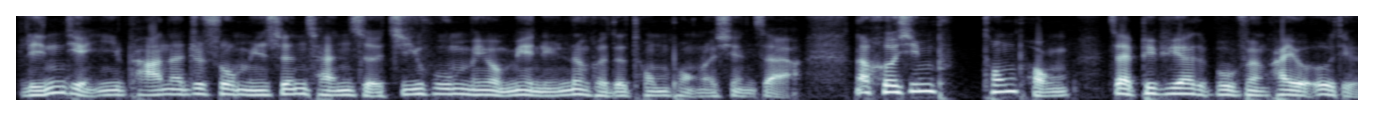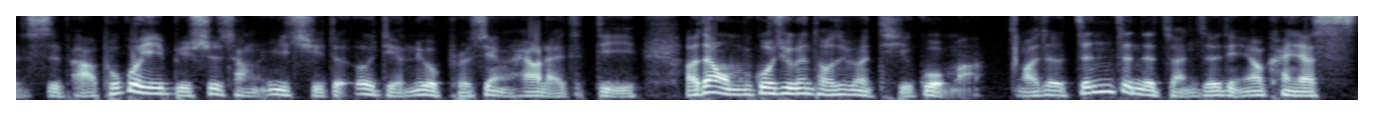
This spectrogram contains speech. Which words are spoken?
零点一趴，那就说明生产者几乎没有面临任何的通膨了。现在啊，那核心通膨在 PPI 的部分还有二点四趴，不过也比市场预期的二点六 percent 还要来得低。好，但我们过去跟投资朋友提过嘛，啊，这真正的转折点要看一下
